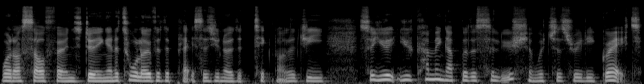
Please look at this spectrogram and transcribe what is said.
what are cell phones doing, and it's all over the place, as you know, the technology. So you you're coming up with a solution, which is really great.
